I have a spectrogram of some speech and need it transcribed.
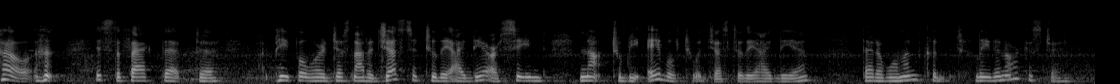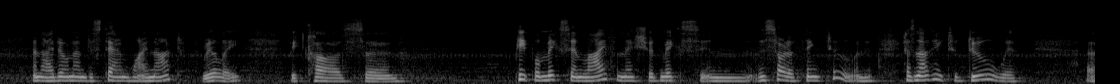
Well, it's the fact that uh, people were just not adjusted to the idea or seemed not to be able to adjust to the idea that a woman could lead an orchestra. And I don't understand why not, really, because uh, people mix in life and they should mix in this sort of thing too. And it has nothing to do with uh,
